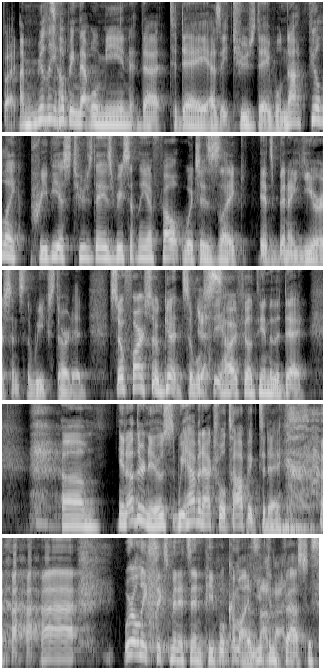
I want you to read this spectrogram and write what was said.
But I'm really hoping that will mean that today, as a Tuesday, will not feel like previous Tuesdays recently have felt, which is like it's been a year since the week started. So far, so good. So we'll Yes. see how I feel at the end of the day. Um, in other news, we have an actual topic today. We're only six minutes in, people. Come on, That's you can bad. fast.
